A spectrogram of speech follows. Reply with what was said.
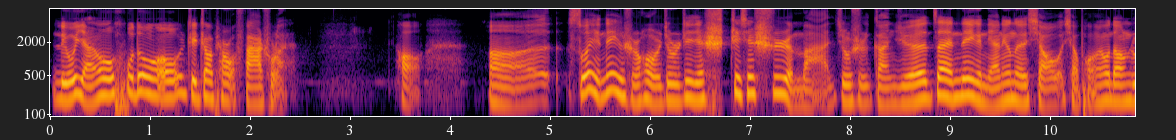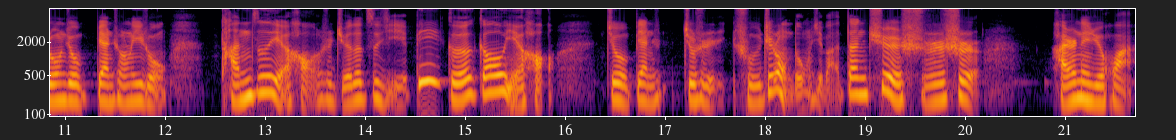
留言哦，互动哦，这照片我发出来。好，呃，所以那个时候就是这些这些诗人吧，就是感觉在那个年龄的小小朋友当中，就变成了一种。谈资也好，是觉得自己逼格高也好，就变就是属于这种东西吧。但确实是，还是那句话，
